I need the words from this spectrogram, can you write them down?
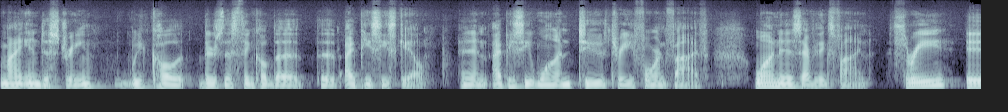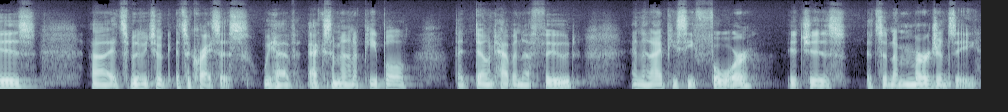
my industry, we call it. There's this thing called the the IPC scale, and IPC one, two, three, four, and five. One is everything's fine. Three is uh, it's moving to it's a crisis. We have X amount of people that don't have enough food and then IPC four, which is it's an emergency.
